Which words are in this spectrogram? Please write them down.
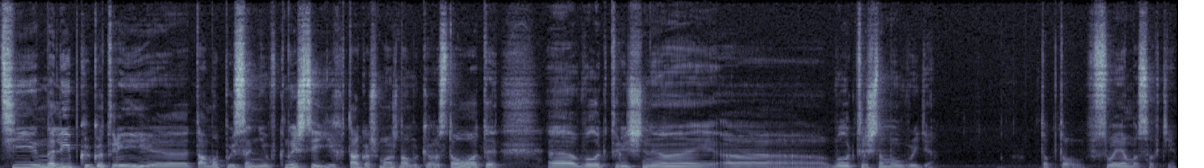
ці наліпки, котрі е, там описані в книжці, їх також можна використовувати е, в, е, в електричному виді. Тобто в своєму софті.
